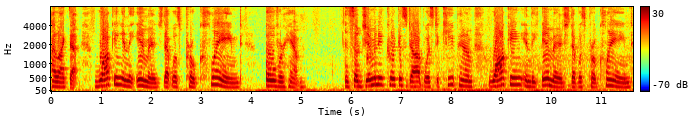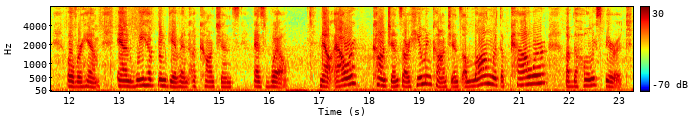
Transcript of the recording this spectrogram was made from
I like that. Walking in the image that was proclaimed over him. And so Jiminy Cricket's job was to keep him walking in the image that was proclaimed over him. And we have been given a conscience as well. Now, our conscience, our human conscience, along with the power of the Holy Spirit,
